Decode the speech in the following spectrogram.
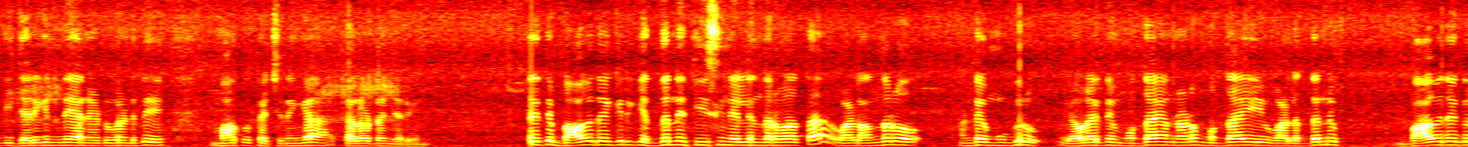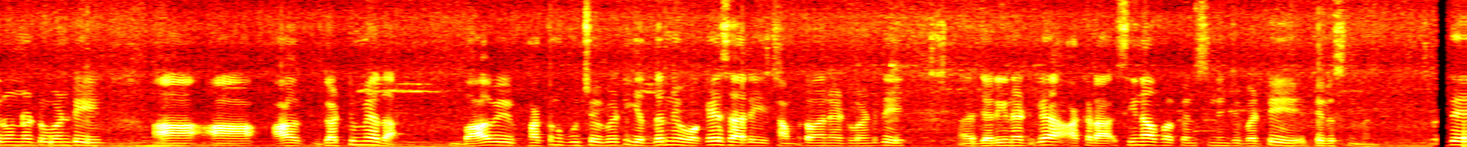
ఇది జరిగింది అనేటువంటిది మాకు ఖచ్చితంగా తెలవడం జరిగింది. అయితే బావి దగ్గరికి ఇద్దరిని తీసుకుని వెళ్ళిన తర్వాత వాళ్ళందరూ అంటే ముగ్గురు ఎవరైతే ముద్దాయి ఉన్నాడో ముద్దాయి వాళ్ళిద్దరిని బావి దగ్గర ఉన్నటువంటి ఆ- ఆ- గట్టు మీద బావి పక్కన కూర్చోబెట్టి ఇద్దరిని ఒకేసారి చంపడం అనేటువంటిది జరిగినట్టుగా అక్కడ సీన్ ఆఫ్ అఫెన్స్ నుంచి బట్టి తెలుస్తుందండి. అయితే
